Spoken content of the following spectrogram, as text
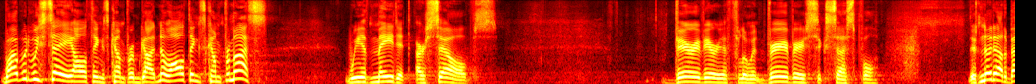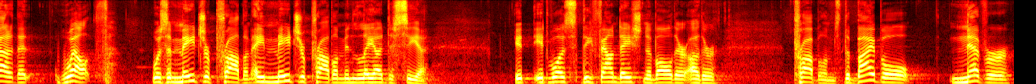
Why would we say all things come from God? No, all things come from us. We have made it ourselves. Very, very affluent, very, very successful. There's no doubt about it that wealth was a major problem, a major problem in Laodicea. It, it was the foundation of all their other problems. The Bible never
